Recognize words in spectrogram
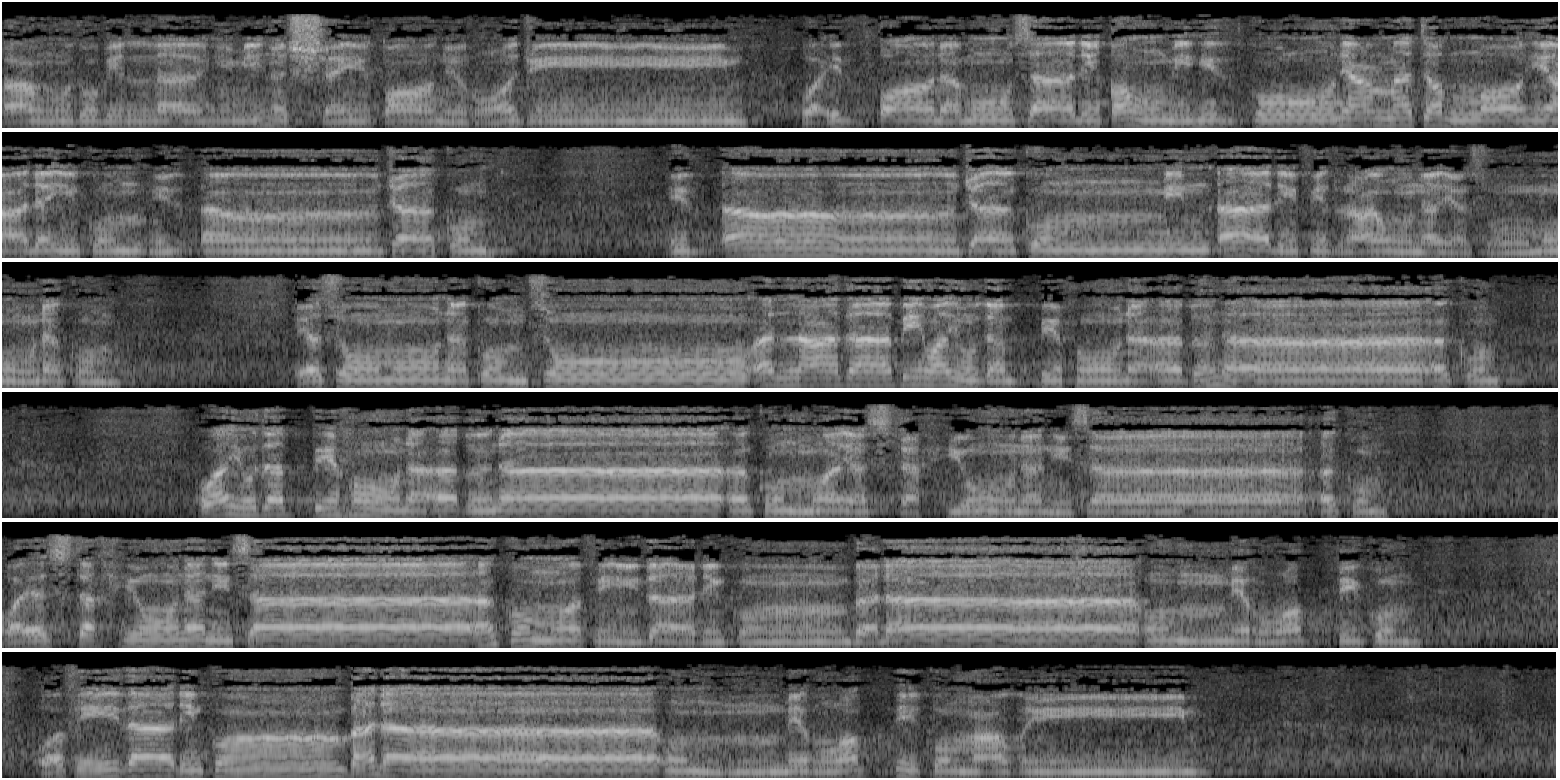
أعوذ بالله من الشيطان الرجيم. وإذ قال موسى لقومه اذكروا نعمة الله عليكم إذ أنجاكم إذ أنجاكم من آل فرعون يسومونكم ۖ. يسومونكم سوء العذاب ويذبحون أبناءكم ويذبحون أبناءكم ويستحيون نساءكم ۖ ويستحيون نساءكم وفي ذلكم بلاء من ربكم وفي ذلكم بلاء من ربكم عظيم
